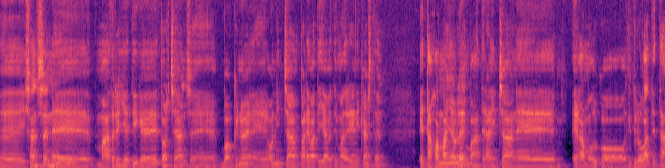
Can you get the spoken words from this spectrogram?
e, izan zen e, Madriletik etortzean, ze, ba, okino, egon nintzen pare bat hilabete Madrilen ikasten, eta joan baina lehen, ba, atera nintzen e, ega moduko titulu bat, eta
